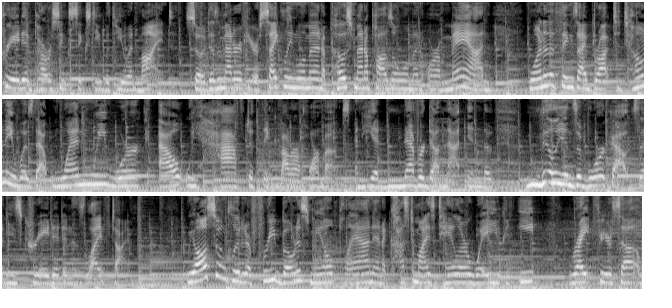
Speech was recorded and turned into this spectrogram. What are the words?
created PowerSync 60 with you in mind. So it doesn't matter if you're a cycling woman, a postmenopausal woman, or a man. One of the things I brought to Tony was that when we work out, we have to think about our hormones. And he had never done that in the millions of workouts that he's created in his lifetime. We also included a free bonus meal plan and a customized tailor way you can eat right for yourself.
